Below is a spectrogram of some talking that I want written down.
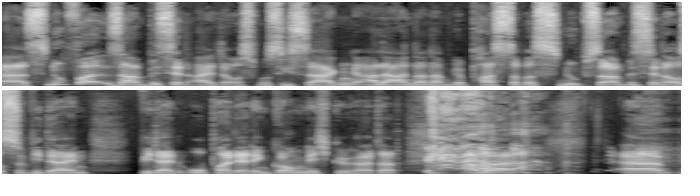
äh, Snoop war, sah ein bisschen alt aus, muss ich sagen. Alle anderen haben gepasst, aber Snoop sah ein bisschen aus so wie dein, wie dein Opa, der den Gong nicht gehört hat. Aber ähm,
